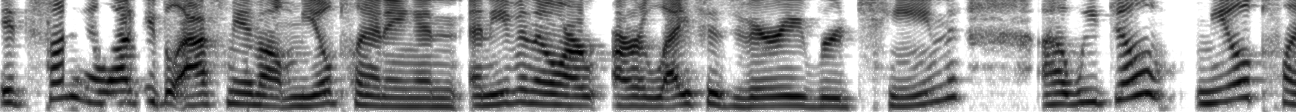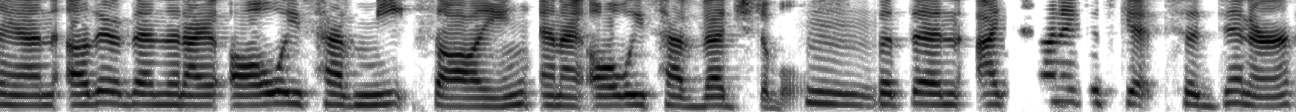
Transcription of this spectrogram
it's funny, a lot of people ask me about meal planning, and, and even though our, our life is very routine, uh, we don't meal plan other than that I always have meat thawing and I always have vegetables. Hmm. But then I kind of just get to dinner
